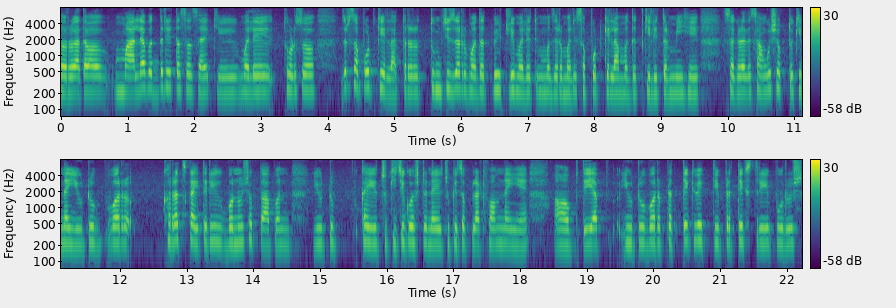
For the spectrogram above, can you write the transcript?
तर आता माल्याबद्दलही तसंच आहे की मला थोडंसं जर सपोर्ट केला तर तुमची जर मदत भेटली मला तुम्ही जर मला सपोर्ट केला मदत केली तर मी हे सगळ्याला सांगू शकतो की नाही यूट्यूबवर खरंच काहीतरी बनवू शकतो आपण. यूट्यूब काही चुकीची गोष्ट नाही चुकीचं प्लॅटफॉर्म नाही आहे ते या यूट्यूबवर प्रत्येक व्यक्ती प्रत्येक स्त्री पुरुष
